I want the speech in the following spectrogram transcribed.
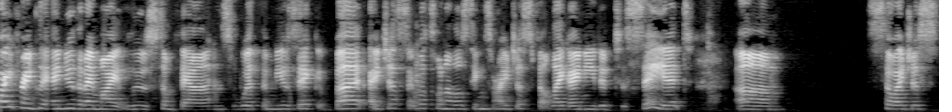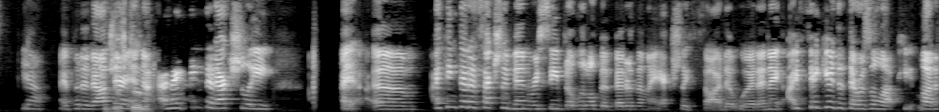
quite frankly, I knew that I might lose some fans with the music, but I just, it was one of those things where I just felt like I needed to say it. Um, so I just, yeah, I put it out there. And, and I think that actually, I um I think that it's actually been received a little bit better than I actually thought it would, and I, I figured that there was a lot lot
